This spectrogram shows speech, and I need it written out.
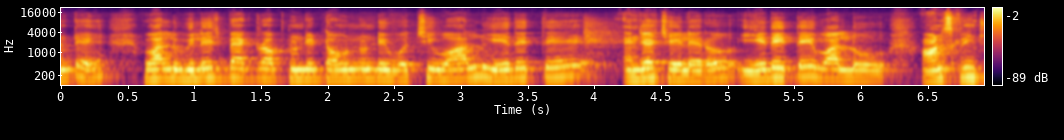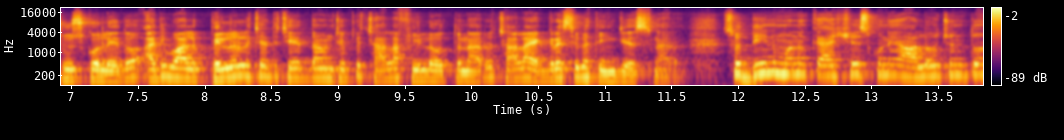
అంటే వాళ్ళు విలేజ్ బ్యాక్డ్రాప్ నుండి టౌన్ నుండి వచ్చి వాళ్ళు ఏదైతే ఎంజాయ్ చేయలేరో ఏదైతే వాళ్ళు ఆన్ స్క్రీన్ చూసుకోలేదో అది వాళ్ళ పిల్లల చేత చేద్దామని చెప్పి చాలా ఫీల్ అవుతున్నారు చాలా అగ్రెసివ్గా థింక్ చేస్తున్నారు. సో దీన్ని మనం క్యాష్ చేసుకునే ఆలోచనతో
